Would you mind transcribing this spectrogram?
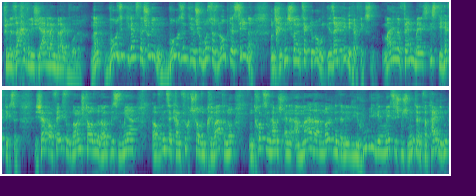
für eine Sache, für die ich jahrelang beleidigt wurde. Ne? Wo sind die ganzen Entschuldigungen? Wo sind die? Wo ist das Lob der Szene? Und ich rede nicht von den Sektologen. Ihr seid eh die heftigsten. Meine Fanbase ist die heftigste. Ich habe auf Facebook 90.000 oder ein bisschen mehr, auf Instagram 40.000 private nur. Und trotzdem habe ich eine Armada an Leuten hinter mir, die hooliganmäßig mich im Internet verteidigen,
